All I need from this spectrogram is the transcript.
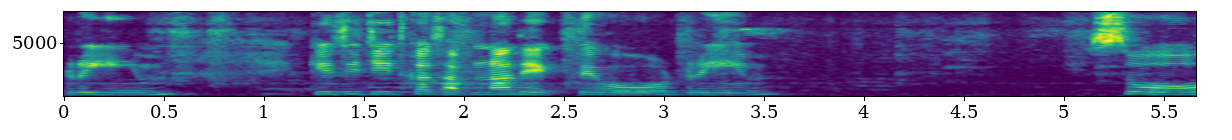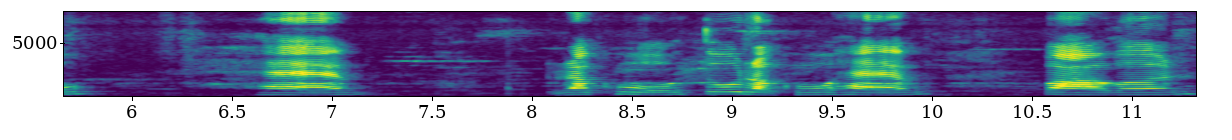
ड्रीम किसी चीज़ का सपना देखते हो ड्रीम सो हैव रखो तो रखो have power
